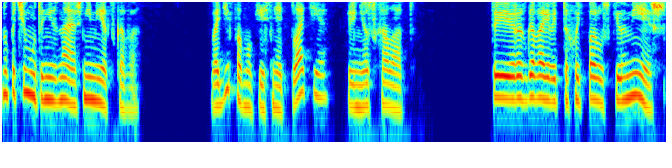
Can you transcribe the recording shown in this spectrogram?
ну почему ты не знаешь немецкого?» Вадим помог ей снять платье, принес халат. «Ты разговаривать-то хоть по-русски умеешь?»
